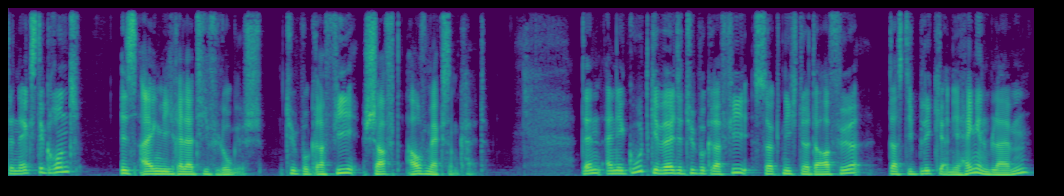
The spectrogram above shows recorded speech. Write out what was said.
Der nächste Grund ist eigentlich relativ logisch. Typografie schafft Aufmerksamkeit. Denn eine gut gewählte Typografie sorgt nicht nur dafür, dass die Blicke an ihr hängen bleiben,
